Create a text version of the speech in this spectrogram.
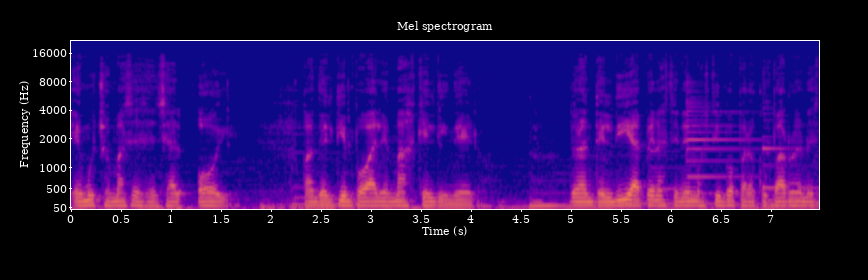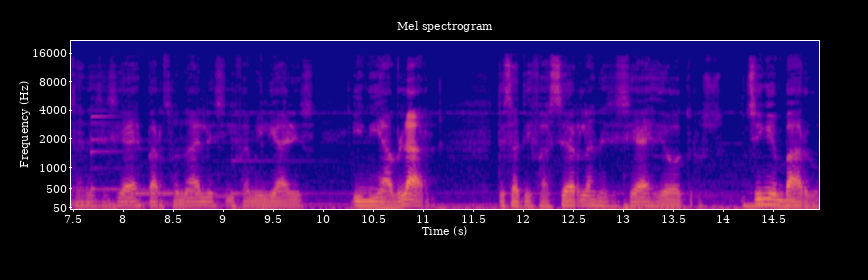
es mucho más esencial hoy, cuando el tiempo vale más que el dinero. Durante el día apenas tenemos tiempo para ocuparnos de nuestras necesidades personales y familiares y ni hablar de satisfacer las necesidades de otros. Sin embargo,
